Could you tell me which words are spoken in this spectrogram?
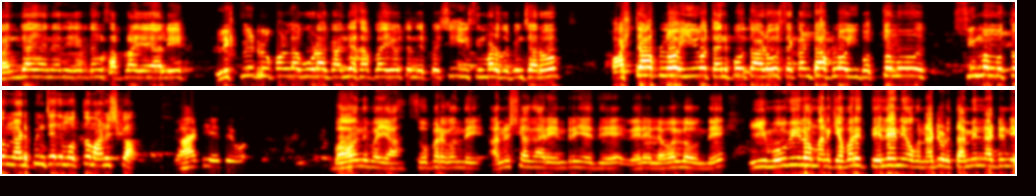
గంజాయి అనేది ఏ విధంగా సప్లై చేయాలి? లిక్విడ్ రూపంలో కూడా గంజా సప్లై చేయొచ్చు అని చెప్పేసి ఈ సినిమాలో చూపించారు. ఫస్ట్ హాఫ్లో హీరో చనిపోతాడు సెకండ్ హాఫ్లో ఈ మొత్తము సినిమా మొత్తం నడిపించేది మొత్తం అనుష్క. ఘాటి అయితే బాగుంది భయ్య సూపర్గా ఉంది. అనుష్క గారి ఎంట్రీ అయితే వేరే లెవెల్లో ఉంది. ఈ మూవీలో మనకి ఎవరికి తెలియని ఒక నటుడు తమిళ నటుని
